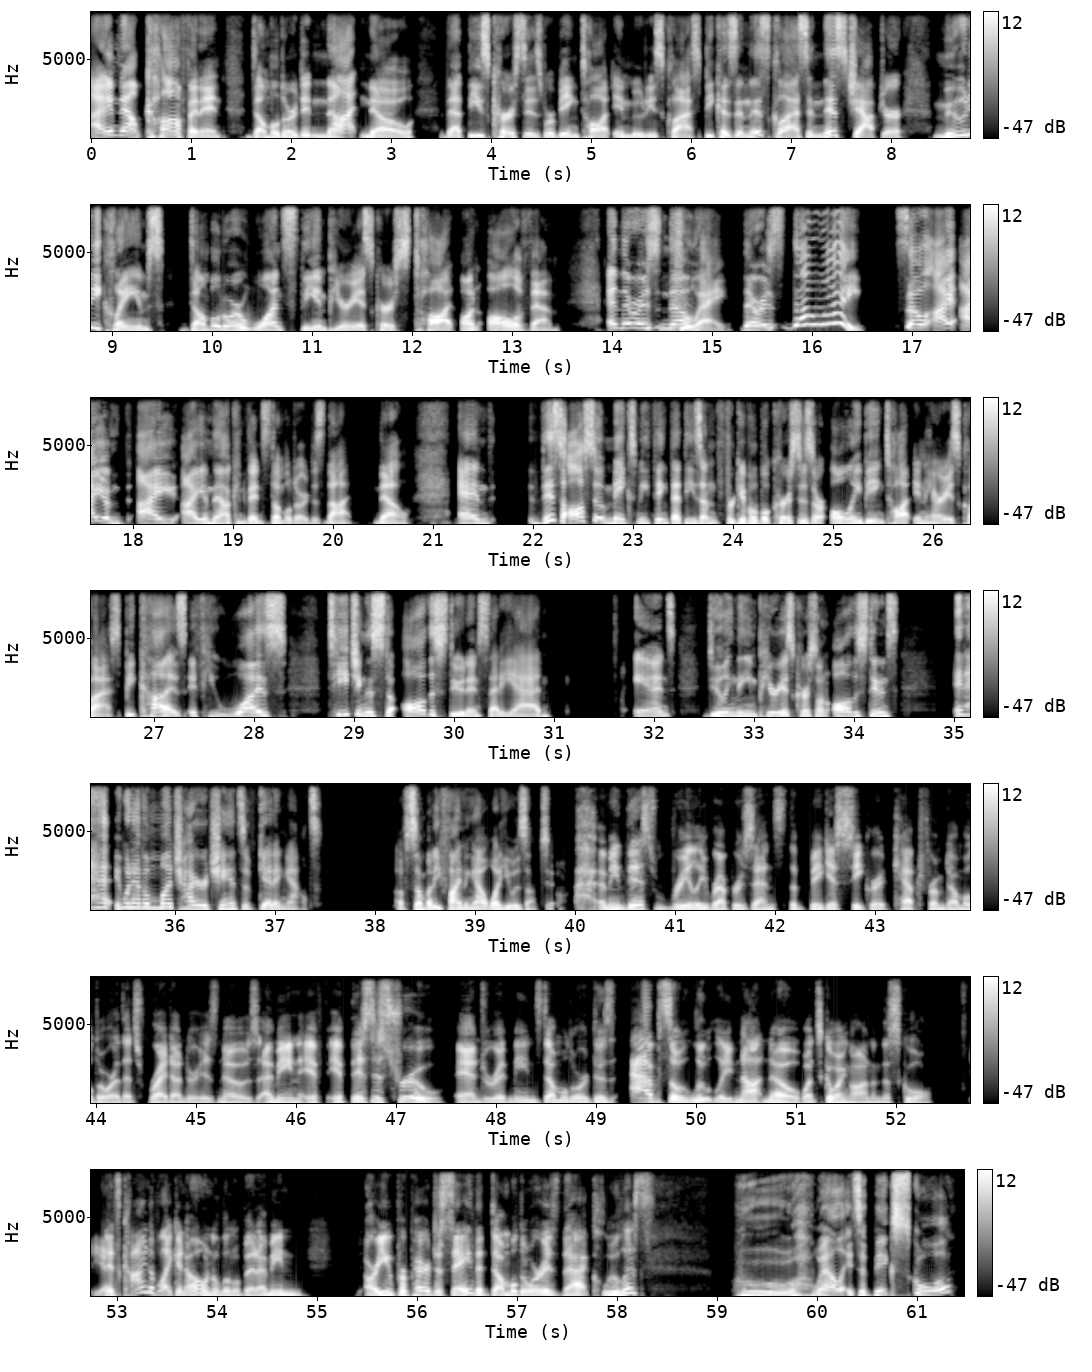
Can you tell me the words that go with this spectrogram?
I am now confident Dumbledore did not know that these curses were being taught in Moody's class because in this class, in this chapter, Moody claims Dumbledore wants the Imperius Curse taught on all of them. And there is no way. There is no way. So I I am I I am now convinced Dumbledore does not know. And this also makes me think that these unforgivable curses are only being taught in Harry's class because if he was teaching this to all the students that he had and doing the Imperius curse on all the students, it had it would have a much higher chance of getting out. Of somebody finding out what he was up to. I mean, this really represents the biggest secret kept from Dumbledore that's right under his nose. I mean, if if this is true, Andrew, it means Dumbledore does absolutely not know what's going on in the school. Yeah. It's kind of like an own a little bit. I mean, are you prepared to say that Dumbledore is that clueless? Ooh, well, it's a big school.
